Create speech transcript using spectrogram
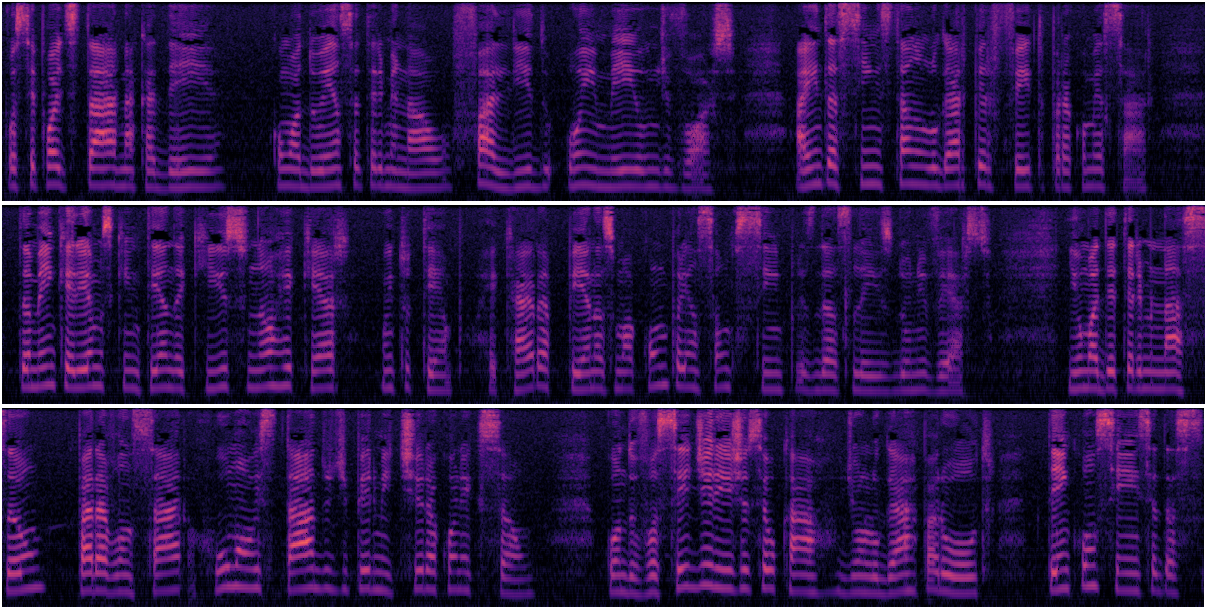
Você pode estar na cadeia, com uma doença terminal, falido ou em meio a um divórcio. ainda assim está no lugar perfeito para começar. Também queremos que entenda que isso não requer muito tempo, requer apenas uma compreensão simples das leis do universo e uma determinação para avançar rumo ao estado de permitir a conexão. Quando você dirige seu carro de um lugar para o outro, tem consciência das,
